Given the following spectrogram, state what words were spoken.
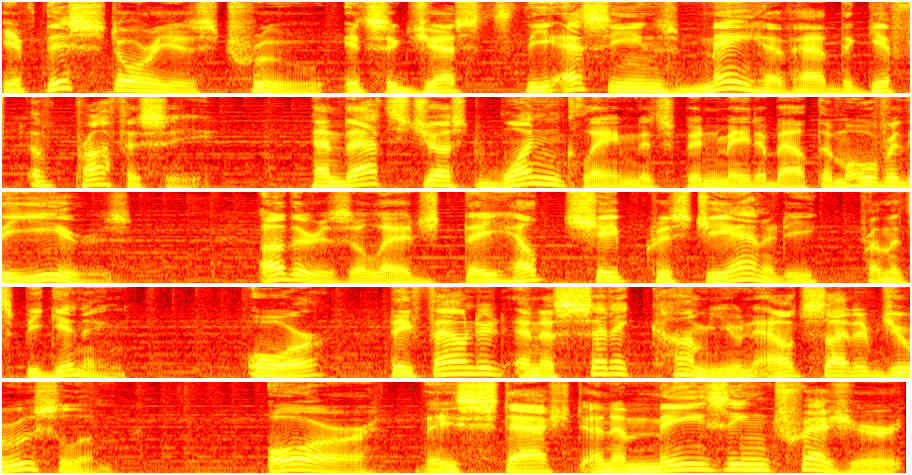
If this story is true, it suggests the Essenes may have had the gift of prophecy. And that's just one claim that's been made about them over the years. Others alleged they helped shape Christianity from its beginning. Or they founded an ascetic commune outside of Jerusalem. Or they stashed an amazing treasure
